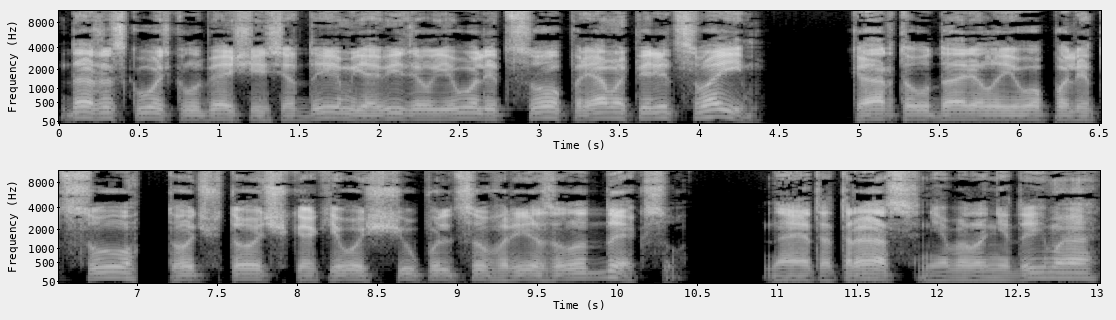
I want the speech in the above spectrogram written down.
Даже сквозь клубящийся дым я видел его лицо прямо перед своим. Карта ударила его по лицу, точь-в-точь, точь, как его щупальца врезало Дексу. На этот раз не было ни дыма,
